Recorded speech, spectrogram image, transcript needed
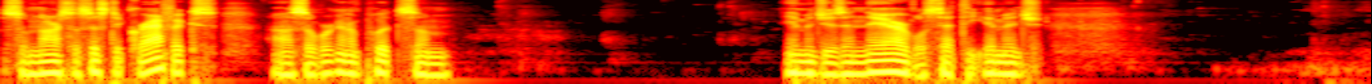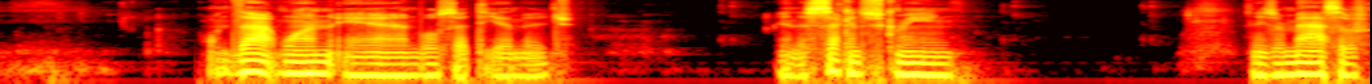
some narcissistic graphics. Uh, so we're going to put some images in there. We'll set the image on that one and we'll set the image in the second screen. These are massive,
